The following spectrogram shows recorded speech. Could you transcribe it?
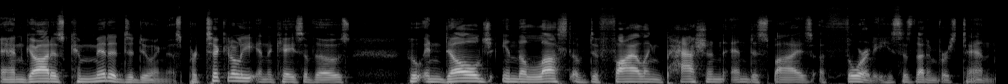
and God is committed to doing this, particularly in the case of those who indulge in the lust of defiling passion and despise authority. He says that in verse 10.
